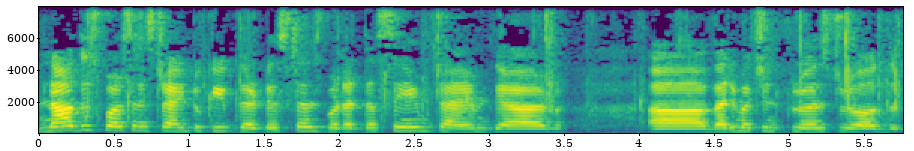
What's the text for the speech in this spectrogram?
Now this person is trying to keep their distance, but at the same time they are uh, very much influenced uh, the,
